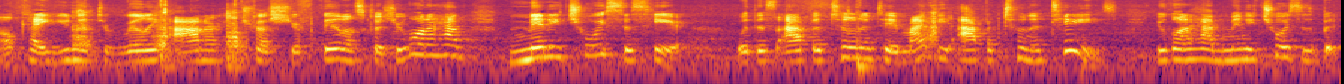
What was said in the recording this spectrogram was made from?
Okay, you need to really honor and trust your feelings because you're going to have many choices here with this opportunity. It might be opportunities. You're going to have many choices, but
